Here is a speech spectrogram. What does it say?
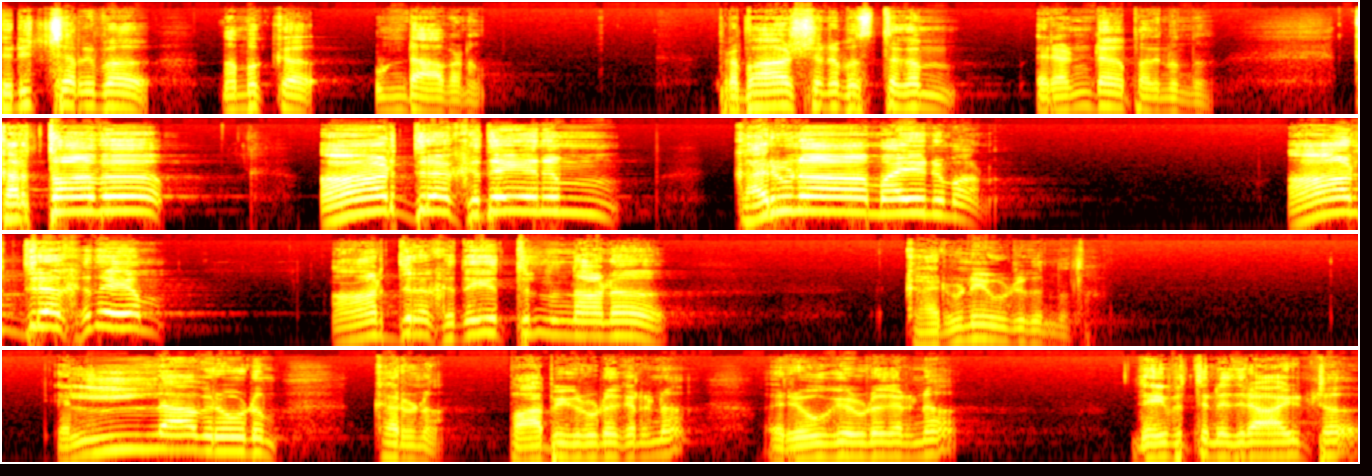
തിരിച്ചറിവ് നമുക്ക് ഉണ്ടാവണം. പ്രഭാഷണ പുസ്തകം രണ്ട് പതിനൊന്ന്. കർത്താവ് ആർദ്രഹൃദയനും കരുണാമയനുമാണ്. ആർദ്രഹൃദയം ആർദ്രഹൃദയത്തിൽ നിന്നാണ് കരുണയൊഴുകുന്നത്. എല്ലാവരോടും കരുണ പാപികളുടെ കരുണ രോഗികളുടെ കരുണ ദൈവത്തിനെതിരായിട്ട്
